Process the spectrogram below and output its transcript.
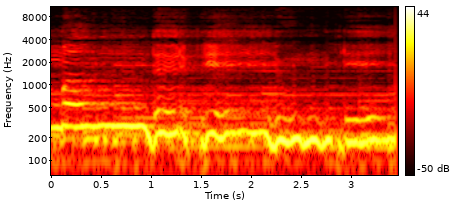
Mandar pre um pre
